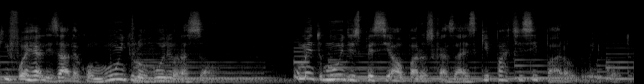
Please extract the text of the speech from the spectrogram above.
que foi realizada com muito louvor e oração. Momento muito especial para os casais que participaram do encontro.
